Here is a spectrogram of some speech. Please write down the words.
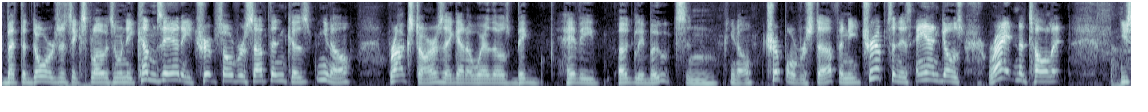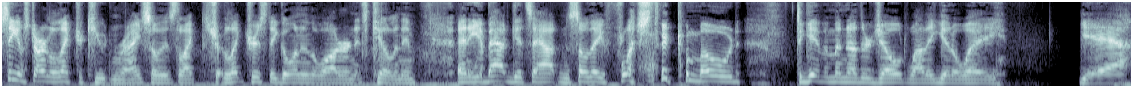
But the door just explodes. And when he comes in, he trips over something because you know rock stars they got to wear those big, heavy, ugly boots and you know trip over stuff. And he trips and his hand goes right in the toilet. You see him start electrocuting, right? So it's like electricity going in the water and it's killing him. And he about gets out, and so they flush the commode to give him another jolt while they get away. Yeah.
